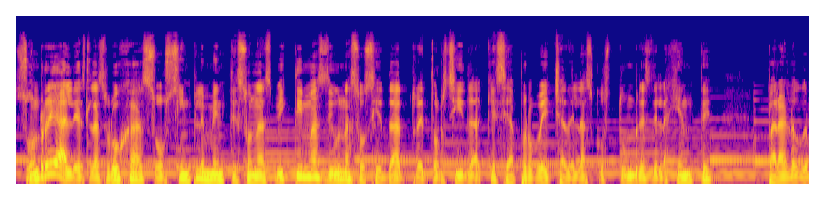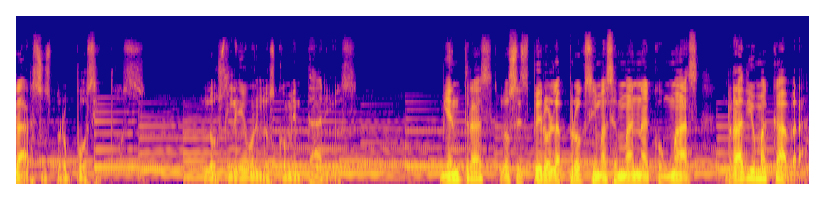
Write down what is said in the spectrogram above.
¿Son reales las brujas o simplemente son las víctimas de una sociedad retorcida que se aprovecha de las costumbres de la gente para lograr sus propósitos? Los leo en los comentarios. Mientras, los espero la próxima semana con más Radio Macabra,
